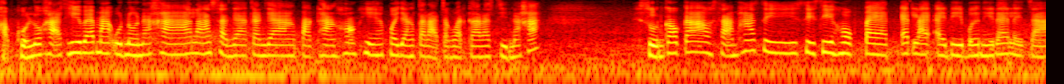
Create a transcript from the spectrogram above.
ขอบ คุณลูกค้าที่แวะมาอุดหนุนนะคะ ร้านสัญญากันยางปากทางห้องเฮียพยางตลาดจังหวัดกาลสินนะคะ 099 354 4468 แอดไลน์ ID เบอร์นี้ได้เลยจ้า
